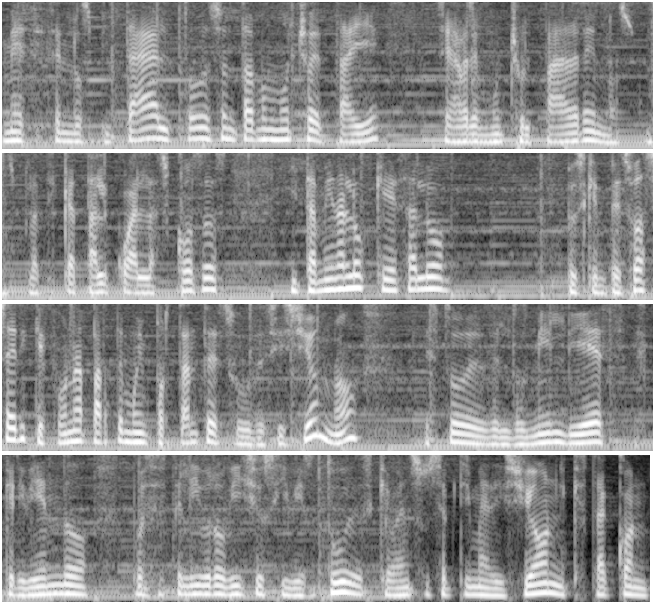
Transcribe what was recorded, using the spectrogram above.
meses en el hospital, todo eso entramos mucho detalle, se abre mucho el padre, nos, nos platica tal cual las cosas y también algo que es algo pues que empezó a hacer y que fue una parte muy importante de su decisión, ¿no? Esto desde el 2010, escribiendo pues este libro Vicios y Virtudes, que va en su séptima edición y que está con,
